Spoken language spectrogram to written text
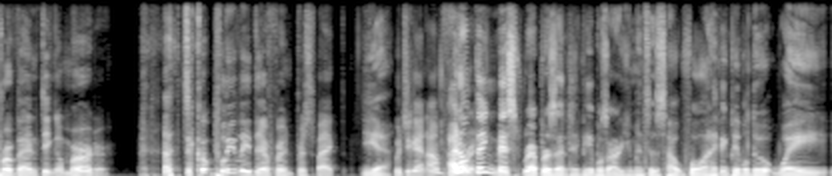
preventing a murder it's a completely different perspective Yeah. which again i'm I don't it. think misrepresenting people's arguments is helpful. and I think people do it way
